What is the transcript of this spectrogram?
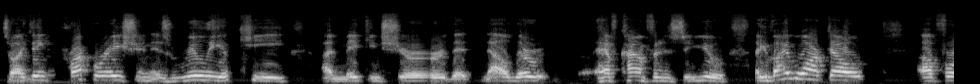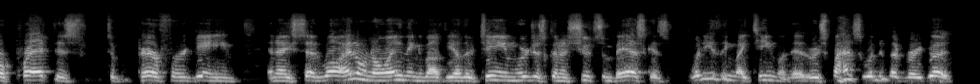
So I think preparation is really a key on making sure that now they're have confidence in you. Like if I walked out uh, for a practice to prepare for a game and I said, well, I don't know anything about the other team. We're just going to shoot some baskets. What do you think my team would? The response wouldn't have been very good.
